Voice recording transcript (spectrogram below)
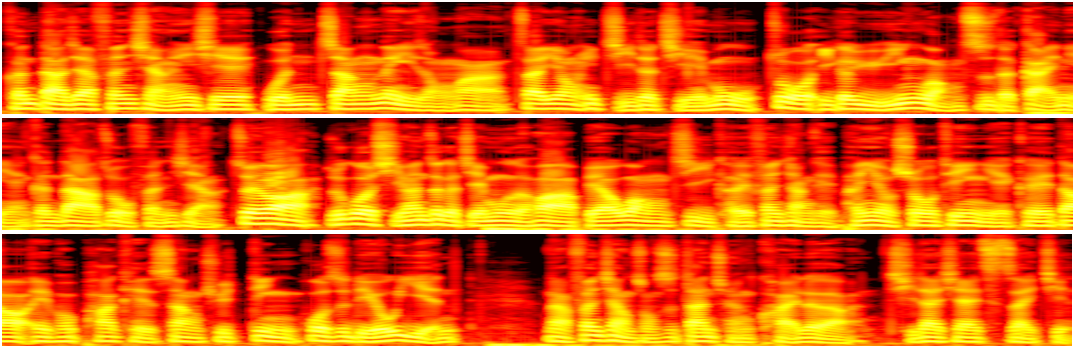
跟大家分享一些文章内容啊，再用一集的节目做一个语音网志的概念跟大家做分享。最后啊，如果喜欢这个节目的话，不要忘。记可以分享给朋友收听，也可以到 Apple Podcast 上去订或是留言。那分享总是单纯快乐啊！期待下一次再见。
